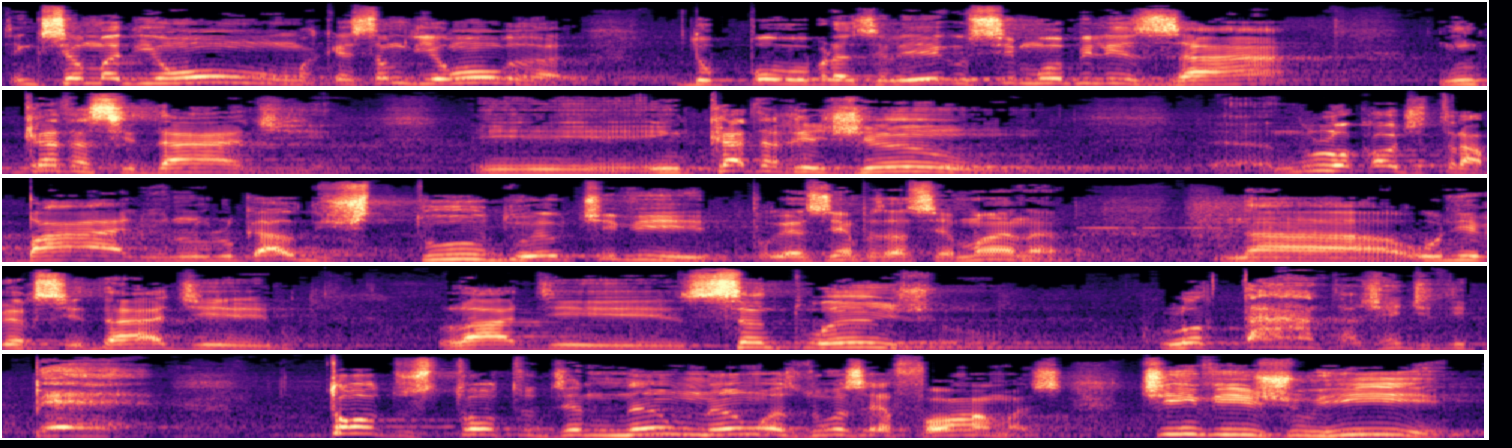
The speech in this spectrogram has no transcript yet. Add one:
tem que ser uma, de honra, uma questão de honra do povo brasileiro se mobilizar em cada cidade, em cada região, no local de trabalho, no lugar de estudo. Eu tive, por exemplo, essa semana na universidade lá de Santo Ângelo, lotada, gente de pé, todos, todos dizendo não, não às duas reformas. Tive em Juí,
